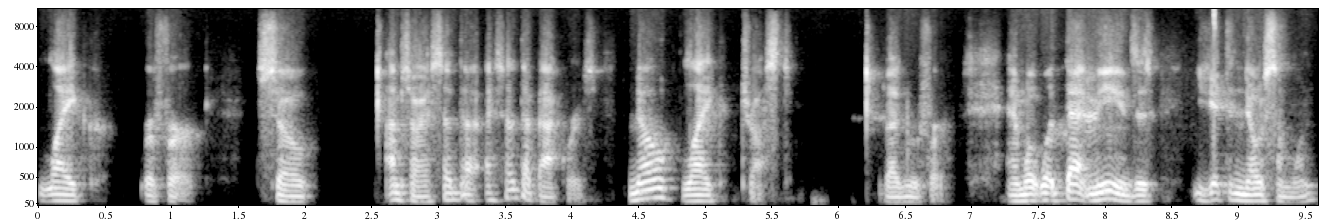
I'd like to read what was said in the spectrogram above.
like, refer. So I'm sorry, I said that I said that backwards. No, like, trust then refer. And what, what that means is you get to know someone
